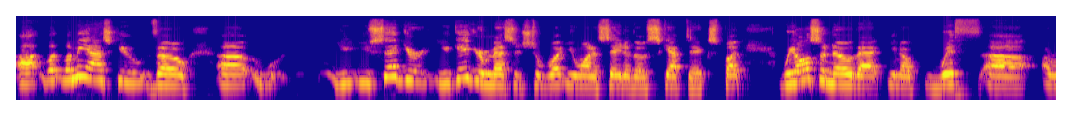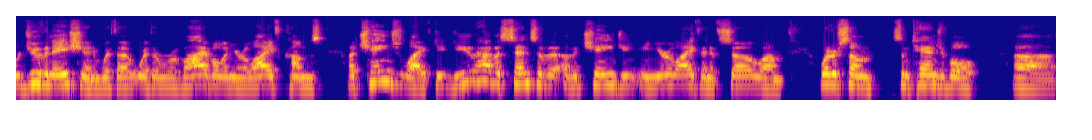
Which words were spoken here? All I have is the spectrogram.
Uh, let, let, me ask you though. Uh, you, you said your you gave your message to what you want to say to those skeptics, but we also know that you know with uh, a rejuvenation, with a with a revival in your life comes a changed life. Do, do you have a sense of a, of a change in, in your life? And if so, um, what are some some tangible, uh,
